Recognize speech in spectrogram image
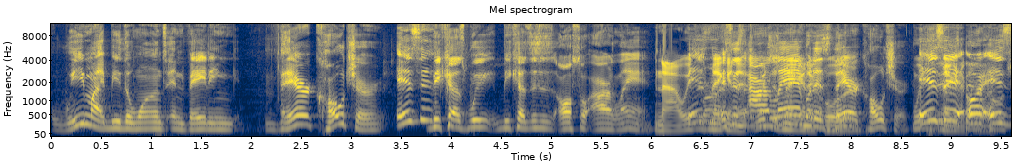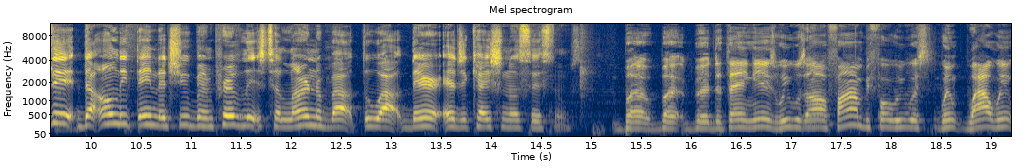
we might be the ones invading their culture. Is it? because we because this is also our land. Nah, we It's- just This making This is it. we're our land, making but it it's their culture. We just Is it or cooler. is it the only thing that you've been privileged to learn about throughout their educational systems? But but but the thing is, we was all fine before we was when while when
